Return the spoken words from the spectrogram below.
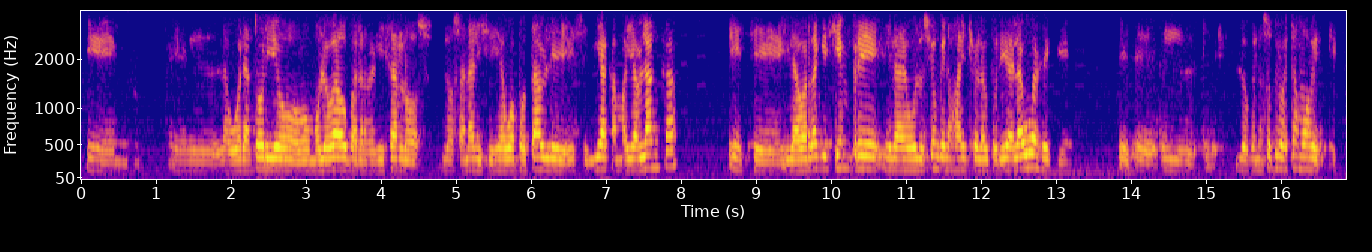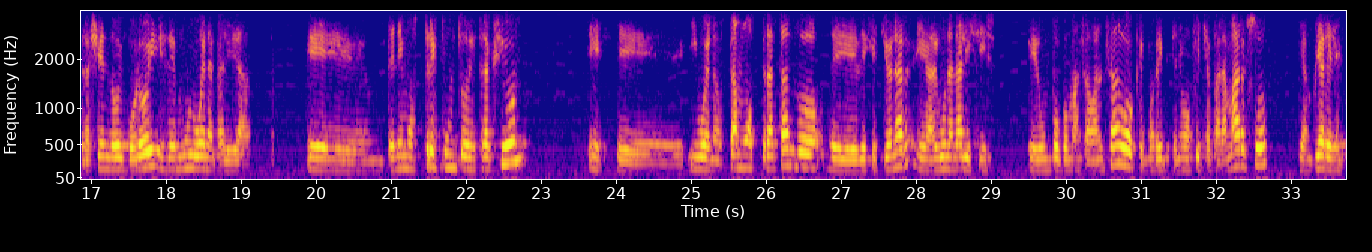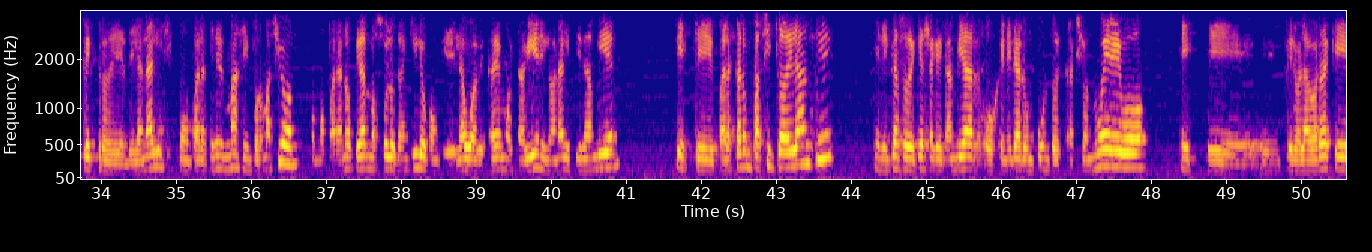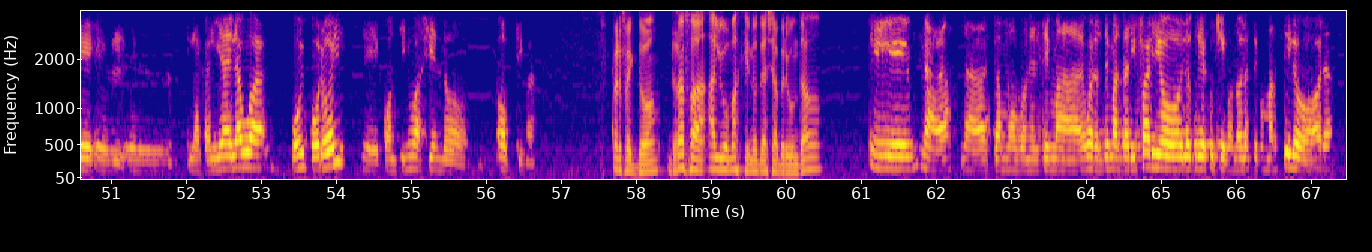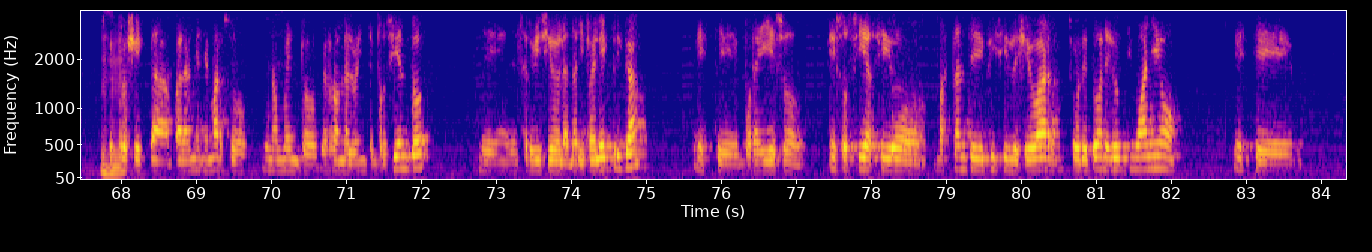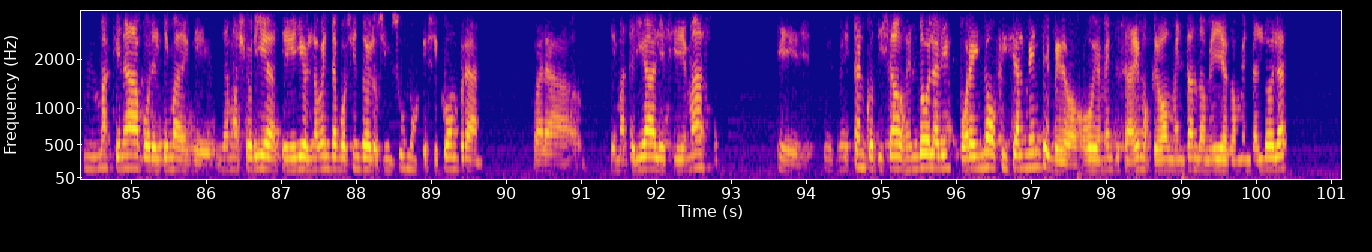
eh, el laboratorio homologado para realizar los los análisis de agua potable es el IACA Bahía Blanca. Este, y la verdad que siempre la evolución que nos ha hecho la autoridad del agua es de que eh, lo que nosotros estamos extrayendo hoy por hoy es de muy buena calidad. Tenemos tres puntos de extracción Este, y bueno, estamos tratando de, gestionar eh, algún análisis eh, un poco más avanzado, que por ahí tenemos fecha para marzo, y ampliar el espectro del análisis como para tener más información, como para no quedarnos solo tranquilos con que el agua que traemos está bien y los análisis están bien, este, para estar un pasito adelante en el caso de que haya que cambiar o generar un punto de extracción nuevo, este, eh, pero la verdad que la calidad del agua hoy por hoy eh, continúa siendo óptima. Perfecto. Rafa, ¿algo más que no te haya preguntado? Eh, nada, nada, estamos con el tema, bueno, el tema tarifario, el otro día escuché cuando hablaste con Marcelo, ahora se proyecta para el mes de marzo un aumento que ronda el 20% del servicio de la tarifa eléctrica. Este, por ahí eso, eso sí ha sido bastante difícil de llevar, sobre todo en el último año, este, más que nada por el tema de que la mayoría, te diría el 90% de los insumos que se compran para de materiales y demás eh, están cotizados en dólares, por ahí no oficialmente, pero obviamente sabemos que va aumentando a medida que aumenta el dólar.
